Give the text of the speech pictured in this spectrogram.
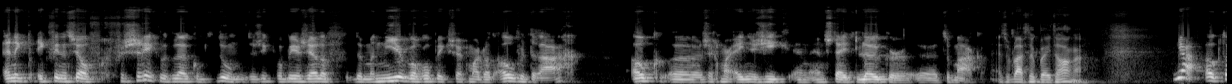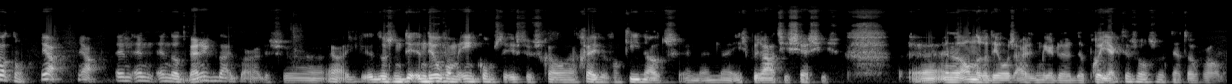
En ik, ik vind het zelf verschrikkelijk leuk om te doen. Dus ik probeer zelf de manier waarop ik zeg maar, dat overdraag ook uh, zeg maar energiek en, en steeds leuker uh, te maken. En zo blijft ook beter hangen. Ja, ook dat nog. Ja, ja. En, en, en dat werkt blijkbaar. Dus uh, ja, ik, dus een, een, deel van mijn inkomsten is dus gewoon het geven van keynotes en, en uh, inspiratiesessies. Uh, en het andere deel is eigenlijk meer de, de projecten zoals we het net over hadden.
